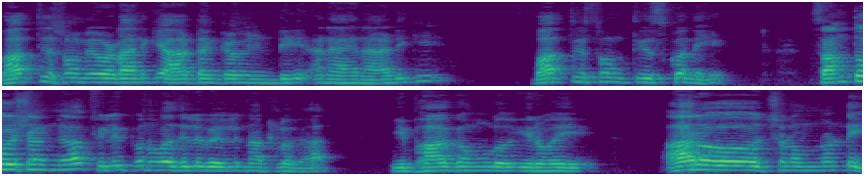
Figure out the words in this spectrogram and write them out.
బాప్తిస్వం ఇవ్వడానికి ఆటంకం ఏంటి? అని ఆయన అడిగి బాప్తిస్వం తీసుకొని సంతోషంగా ఫిలిప్ను వదిలి వెళ్ళినట్లుగా ఈ భాగంలో ఇరవై ఆరో వచనం నుండి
